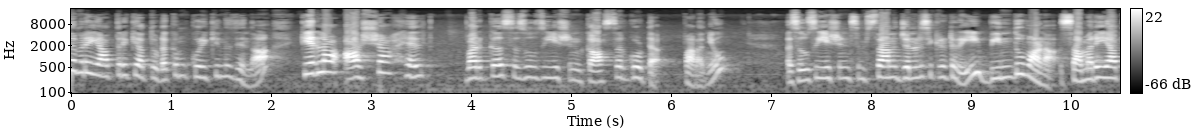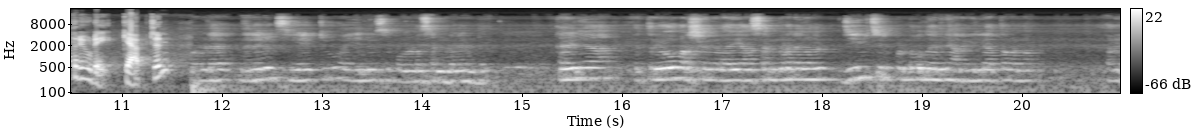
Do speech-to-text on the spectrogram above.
സമരയാത്രയ്ക്ക് തുടക്കം കുറിക്കുന്നതെന്ന് Kerala Asha health workers association കാസർകോട്ട് പറഞ്ഞു. അസോസിയേഷൻ സംസ്ഥാന ജനറൽ സെക്രട്ടറി ബിന്ദുവാണ് സമരയാത്രയുടെ ക്യാപ്റ്റൻ. കഴിഞ്ഞ എത്രയോ വർഷങ്ങളായി ആ സംഘടനകൾ ജീവിച്ചിരിപ്പുണ്ടോ എന്ന് തന്നെ അറിയില്ലാത്തവണ്ണം അവർ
